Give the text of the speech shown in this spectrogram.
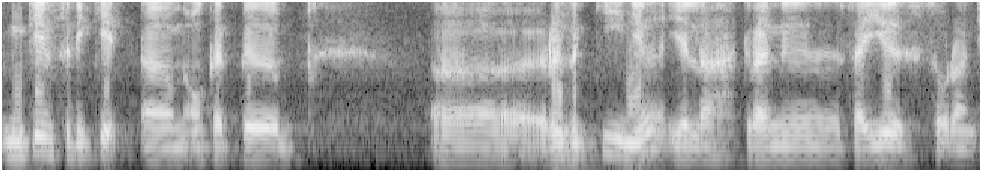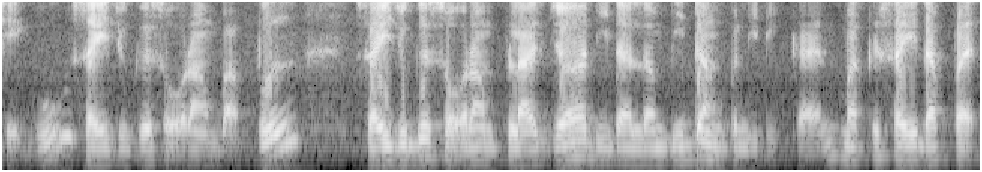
mungkin sedikit um, orang kata uh, rezekinya ialah kerana saya seorang cikgu, saya juga seorang bapa, saya juga seorang pelajar di dalam bidang pendidikan, maka saya dapat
